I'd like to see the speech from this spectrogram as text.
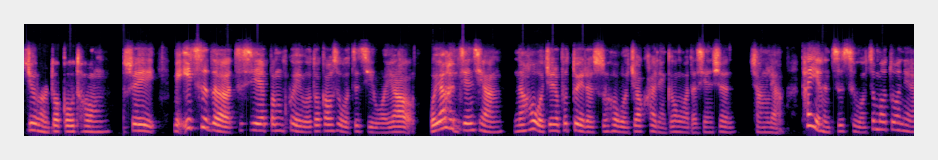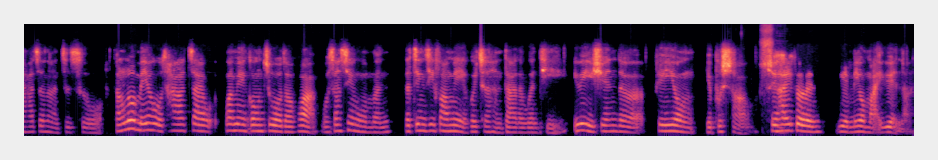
就有很多沟通，所以每一次的这些崩溃，我都告诉我自己，我要我要很坚强，然后我觉得不对的时候，我就要快点跟我的先生商量，他也很支持我，这么多年他真的很支持我。倘若没有他在外面工作的话，我相信我们的经济方面也会成很大的问题，因为以轩的费用也不少，所以他一个人。也没有埋怨啊。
